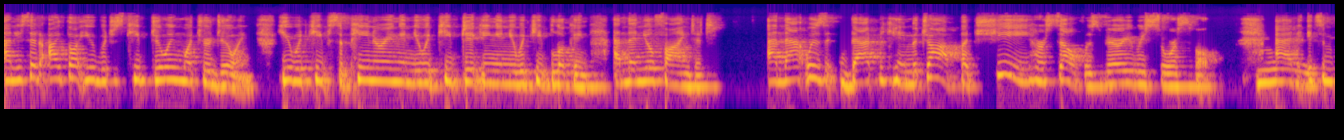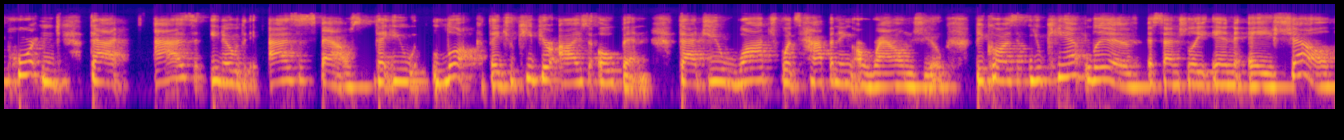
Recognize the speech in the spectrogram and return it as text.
And he said, I thought you would just keep doing what you're doing. You would keep subpoenaing and you would keep digging and you would keep looking, and then you'll find it and that was that became the job. But she herself was very resourceful. Mm. and it's important that as you know as a spouse that you look that you keep your eyes open that you watch what's happening around you. Because you can't live essentially in a shell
